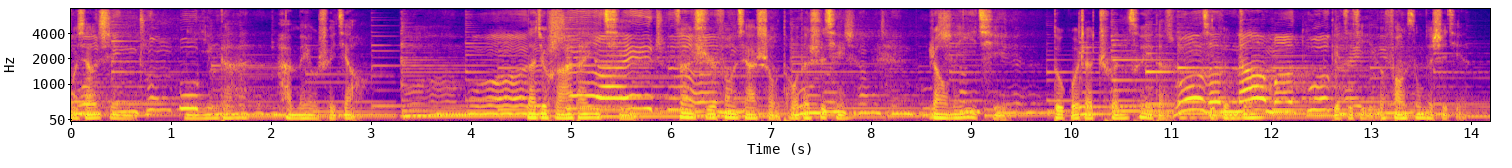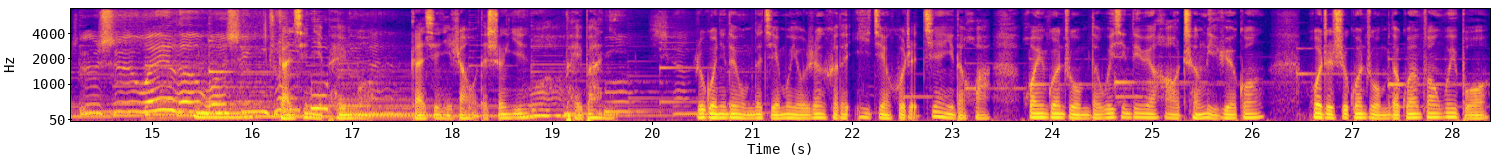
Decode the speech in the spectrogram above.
我相信你应该还没有睡觉，那就和阿呆一起暂时放下手头的事情，让我们一起度过这纯粹的几分钟，给自己一个放松的时间。感谢你陪我，感谢你让我的声音陪伴你。如果您对我们的节目有任何的意见或者建议的话，欢迎关注我们的微信订阅号“城里月光”，或者是关注我们的官方微博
